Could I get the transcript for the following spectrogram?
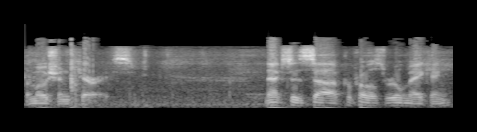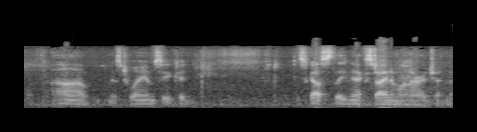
The motion carries. Next is uh, proposed rulemaking. Uh, Mr. Williams, you could discuss the next item on our agenda.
